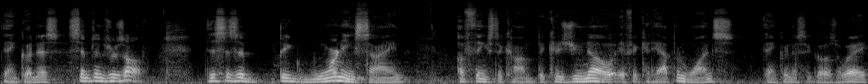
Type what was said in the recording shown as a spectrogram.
Thank goodness. Symptoms resolve. This is a big warning sign of things to come because you know if it could happen once, thank goodness it goes away,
